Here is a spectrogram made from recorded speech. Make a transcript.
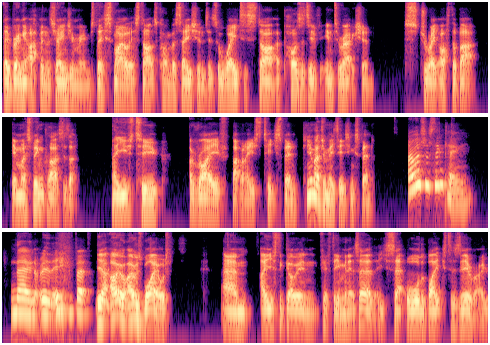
They bring it up in the changing rooms. They smile. It starts conversations. It's a way to start a positive interaction straight off the bat. In my spin classes I, I used to arrive back when I used to teach spin. Can you imagine me teaching spin? I was just thinking no not really but yeah I, I was wild um I used to go in 15 minutes early set all the bikes to zero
